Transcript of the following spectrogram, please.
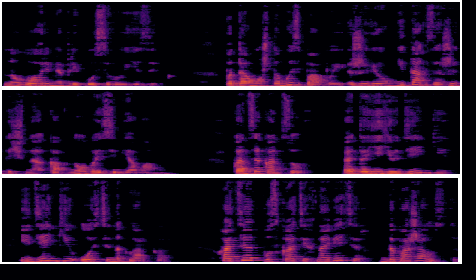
но вовремя прикусываю язык, потому что мы с папой живем не так зажиточно, как новая семья мамы. В конце концов, это ее деньги и деньги Остина Кларка. Хотя отпускать их на ветер, да пожалуйста.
